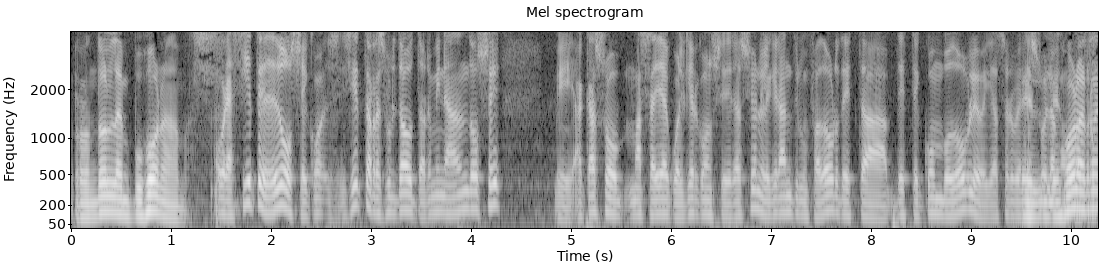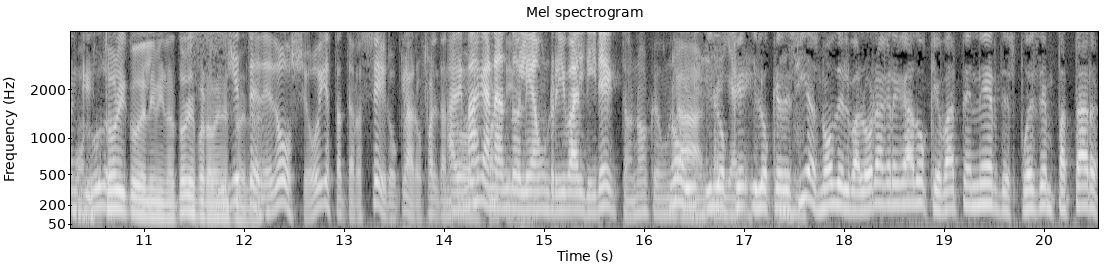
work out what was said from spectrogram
Rondón la empujó nada más. Ahora, 7 de 12. cu- Si este resultado termina dándose, eh, ¿acaso, más allá de cualquier consideración, el gran triunfador de esta de este combo doble vaya a ser El Venezuela? con mejor arranque histórico de eliminatorias para Venezuela. 7 de 12. Hoy está tercero, claro. Faltan Además ganándole a un rival directo, ¿no? Que uno No, y- y, lo que, y lo que decías, ¿no? Del valor agregado que va a tener después de empatar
